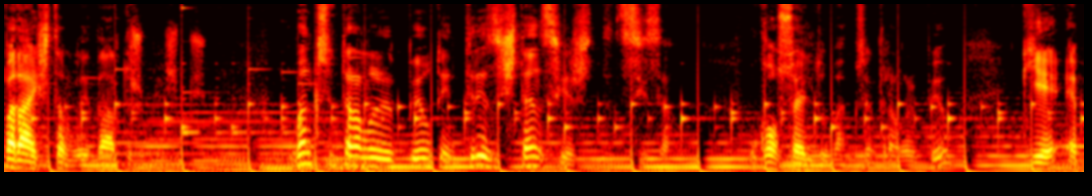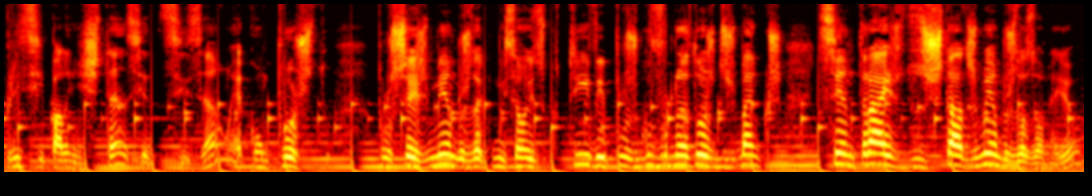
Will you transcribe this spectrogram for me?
para a estabilidade dos mesmos. Banco Central Europeu tem três instâncias de decisão. O Conselho do Banco Central Europeu, que é a principal instância de decisão, é composto pelos seis membros da Comissão Executiva e pelos governadores dos bancos centrais dos Estados-membros da zona euro.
